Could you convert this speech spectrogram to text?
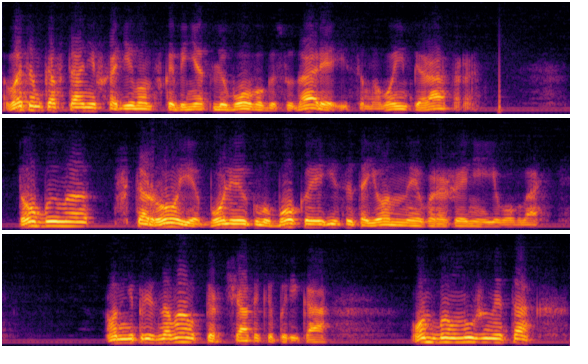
В этом кафтане входил он в кабинет любого государя и самого императора. То было второе, более глубокое и затаенное выражение его власти. Он не признавал перчаток и парика. Он был нужен и так,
